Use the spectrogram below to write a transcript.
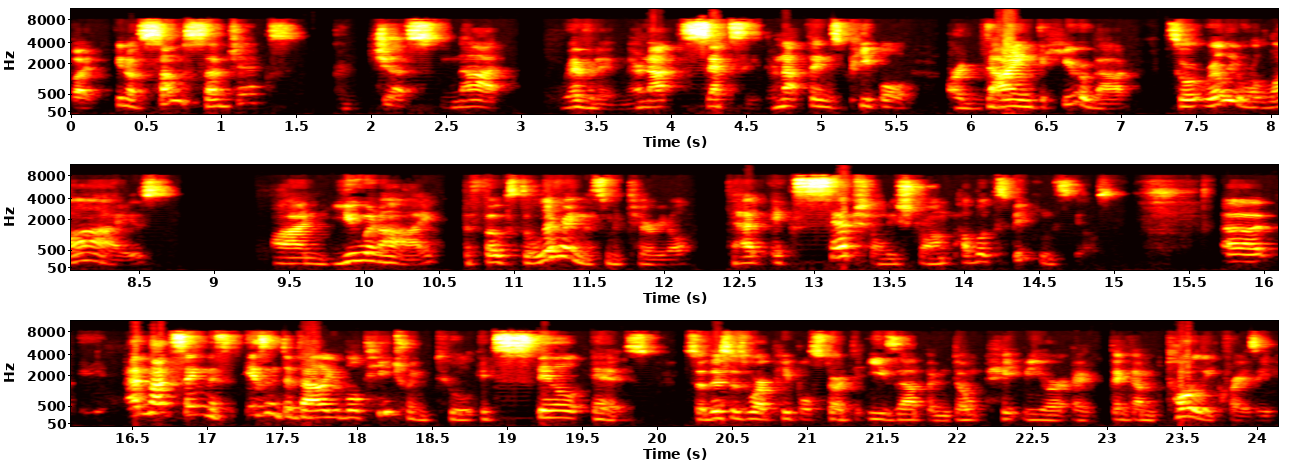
but you know, some subjects are just not riveting. They're not sexy. They're not things people are dying to hear about. So it really relies on you and I, the folks delivering this material, to have exceptionally strong public speaking skills. Uh, I'm not saying this isn't a valuable teaching tool. It still is. So this is where people start to ease up and don't hate me or think I'm totally crazy.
